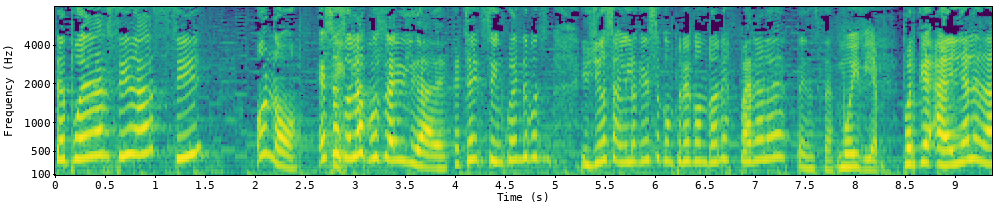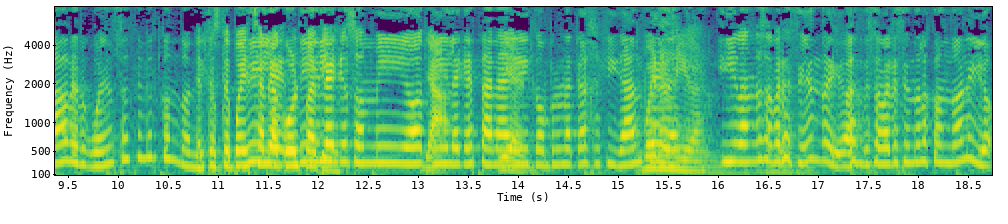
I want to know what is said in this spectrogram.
¿te puede dar sida? Sí o no. Esas Sí. son las posibilidades, ¿cachai? 50%. Y yo sabía lo que hice, compré condones para la despensa. Muy bien. Porque a ella le daba vergüenza tener condones. Entonces te puede echar "Dile- la culpa a Dile ti". que son míos, Ya. dile que están ahí, Bien. compré una caja gigante. Buena y- amiga. Y iban desapareciendo, iban desapareciendo los condones y yo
